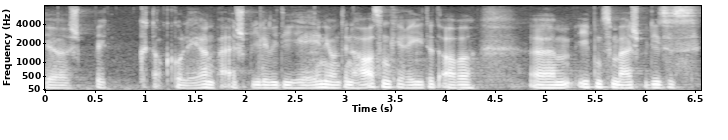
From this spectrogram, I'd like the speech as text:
eher spektakulären Beispiele wie die Hähne und den Hasen geredet, aber ähm, eben zum Beispiel dieses,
